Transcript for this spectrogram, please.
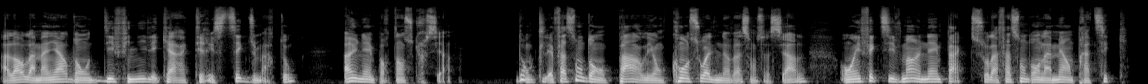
Alors la manière dont on définit les caractéristiques du marteau a une importance cruciale. Donc les façons dont on parle et on conçoit l'innovation sociale ont effectivement un impact sur la façon dont on la met en pratique.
